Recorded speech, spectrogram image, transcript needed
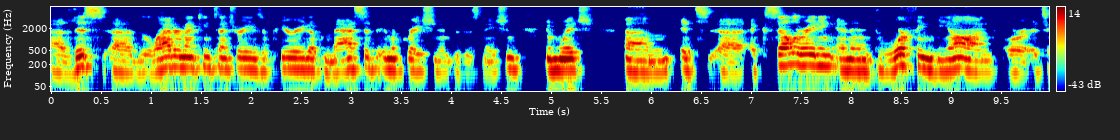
Uh, this, uh, the latter 19th century is a period of massive immigration into this nation in which um, it's uh, accelerating and then dwarfing beyond, or it's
